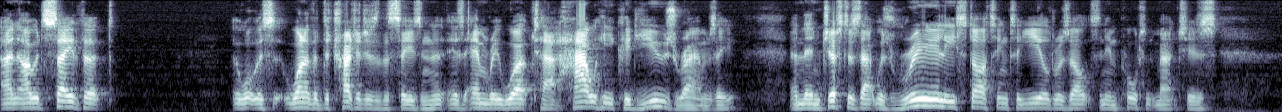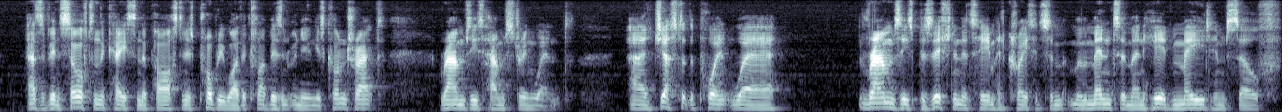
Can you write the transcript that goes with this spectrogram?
and I would say that what was one of the, the tragedies of the season is Emery worked out how he could use Ramsey, and then just as that was really starting to yield results in important matches, as has been so often the case in the past, and is probably why the club isn't renewing his contract, Ramsey's hamstring went. Uh, just at the point where Ramsey's position in the team had created some momentum and he had made himself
